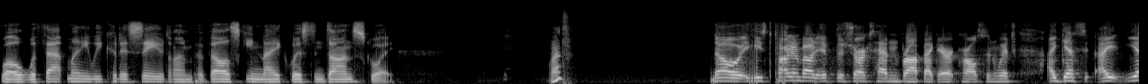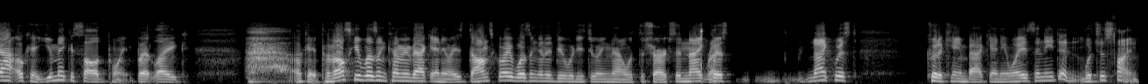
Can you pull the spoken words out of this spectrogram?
Well, with that money, we could have saved on Pavelski, Nyquist, and Donskoy. what? No, he's talking about if the Sharks hadn't brought back Erik Karlsson, which I guess I yeah okay, you make a solid point, but like. Okay, Pavelski wasn't coming back anyways. Donskoy wasn't going to do what he's doing now with the Sharks, and Nyquist, Nyquist could have came back anyways, and he didn't, which is fine.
